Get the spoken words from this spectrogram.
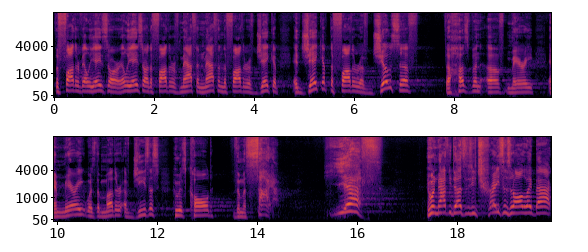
the father of Eleazar, Eleazar, the father of Matthan, Matthan, the father of Jacob, and Jacob, the father of Joseph, the husband of Mary and Mary was the mother of Jesus, who is called the Messiah. Yes! And what Matthew does is he traces it all the way back.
